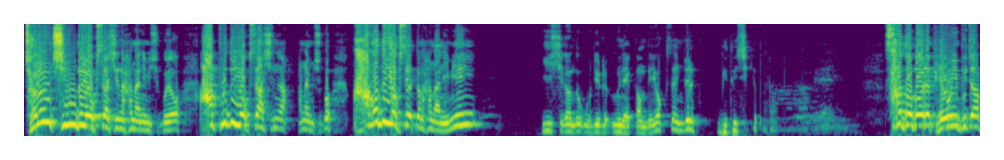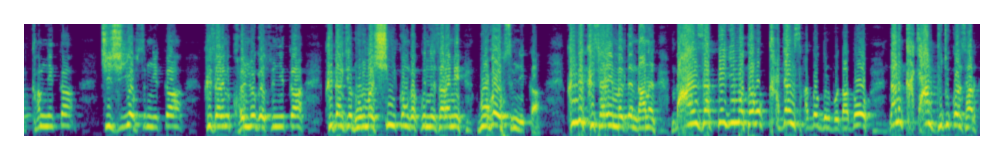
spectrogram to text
저는 지금도 역사하시는 하나님이시고요. 앞으로도 역사하시는 하나님이시고 과거도 역사했던 하나님이 이 시간도 우리를 은혜 가운데 역사인 줄 믿으시기 바랍니다. 사도 바울의 배움이 부족합니까? 지식이 없습니까? 그 사람이 권력이 없습니까? 그 당시 로마 시민권 갖고 있는 사람이 뭐가 없습니까? 근데 그 사람이 말때 나는 만삭되지 못하고 가장 사도들보다도 나는 가장 부족한 사람.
